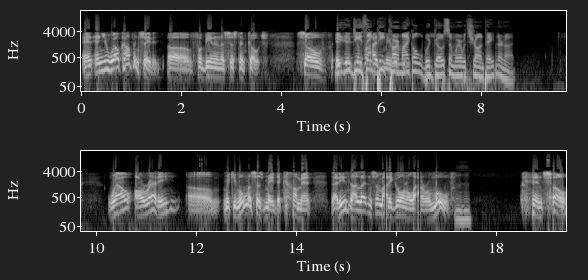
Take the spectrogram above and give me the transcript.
and and you're well compensated uh, for being an assistant coach. So, it, do, do you think Pete Carmichael would go somewhere with Sean Payton or not? Well, already uh, Mickey Loomis has made the comment that he's not letting somebody go on a lateral move, mm-hmm. and so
